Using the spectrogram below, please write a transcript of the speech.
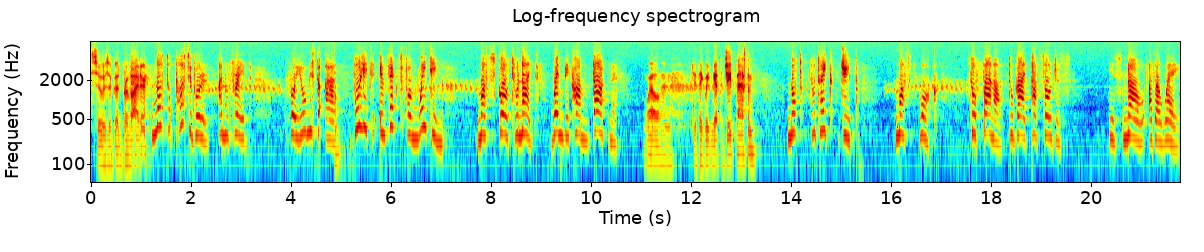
Sue is a good provider. Not possible, I'm afraid. For you, Mr. R. Bullet infects from waiting. Must go tonight when become darkness. Well, uh, do you think we can get the jeep past them? Not to take jeep. Must walk. Sufana to guide past soldiers. Is no other way.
